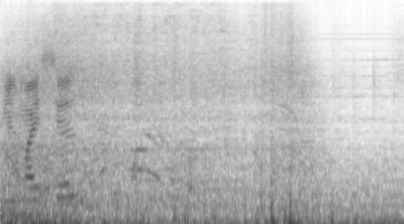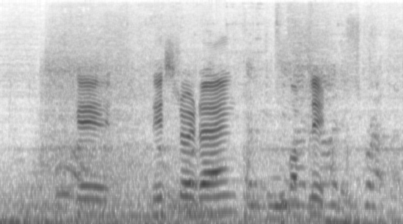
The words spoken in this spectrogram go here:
Heal myself. Okay, destroy rank complete.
